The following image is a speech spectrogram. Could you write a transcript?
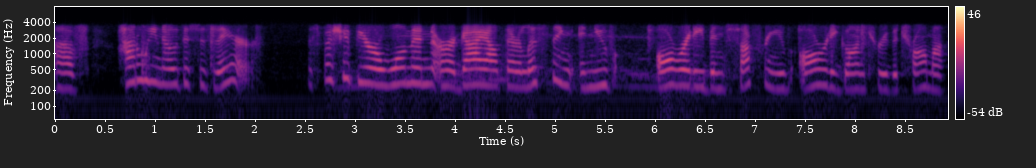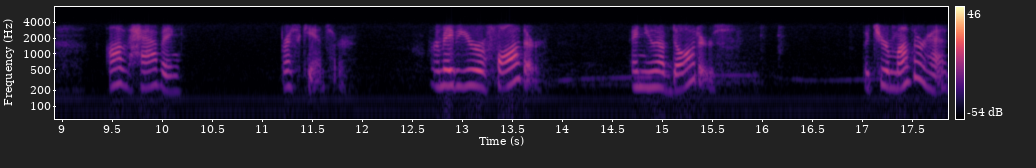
of how do we know this is there? Especially if you're a woman or a guy out there listening and you've already been suffering, you've already gone through the trauma of having breast cancer. Or maybe you're a father and you have daughters, but your mother had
